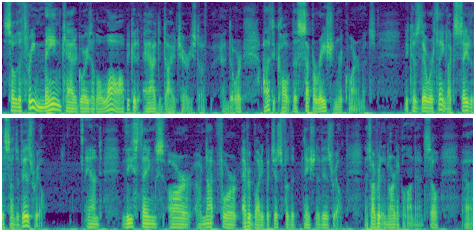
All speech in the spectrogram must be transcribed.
So the three main categories of the law, we could add the dietary stuff, and or I like to call it the separation requirements, because there were things like say to the sons of Israel, and these things are, are not for everybody, but just for the nation of Israel. And so I've written an article on that. So uh,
